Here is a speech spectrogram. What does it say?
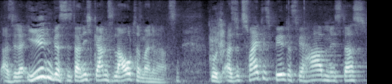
Also da irgendwas ist da nicht ganz lauter in meinem Herzen. Gut, also zweites Bild, das wir haben, ist das,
